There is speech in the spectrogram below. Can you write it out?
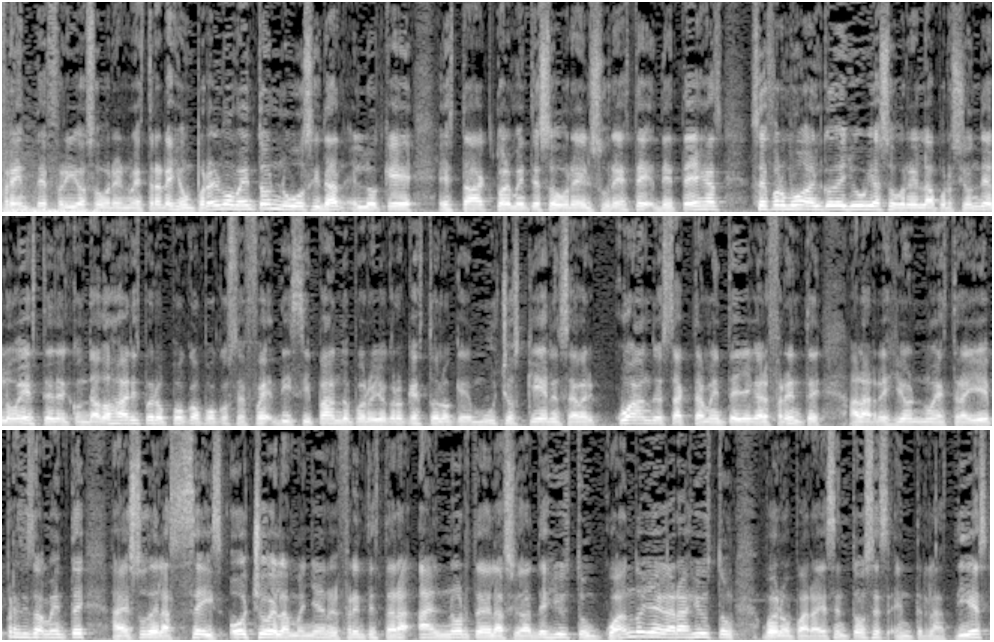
frente frío sobre nuestra región. Por el momento, nubosidad es lo que está actualmente sobre el sureste de Texas. Se formó algo de lluvia sobre la porción del oeste del condado Harris, pero poco a poco se fue disipando, pero yo creo que esto es lo que muchos quieren saber, cuándo exactamente llega el frente a la región nuestra. Y es precisamente a eso de las 6, 8 de la mañana, el frente estará al norte de la ciudad de Houston. ¿Cuándo llegará Houston? Bueno, para ese entonces entre las 10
